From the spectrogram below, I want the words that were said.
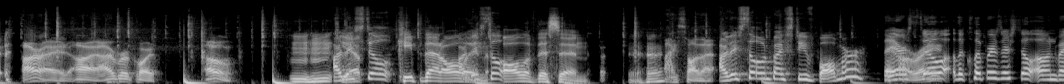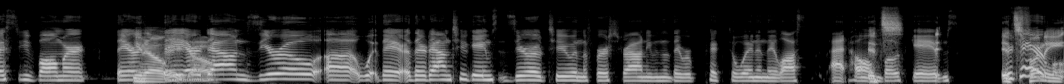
all right, all right. I record. Oh, mm-hmm, are yep. they still keep that all are in? Still, all of this in. Uh-huh. I saw that. Are they still owned by Steve Ballmer? They, they are, are still right? the Clippers are still owned by Steve Ballmer. They are You know- they you are go. down zero. Uh, they are they're down two games, zero two in the first round, even though they were picked to win and they lost at home It's- both games. They're It's funny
